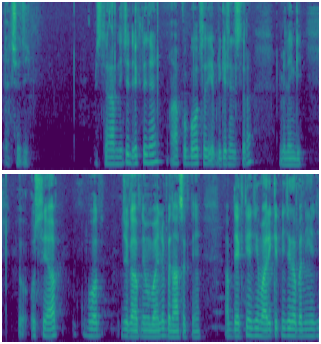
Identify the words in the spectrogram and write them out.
اچھا جی اس طرح آپ نیچے دیکھتے جائیں، آپ کو بہت ساری اپلیکیشن اس طرح ملیں گی۔ تو اس سے آپ بہت جگہ اپنے موبائل میں بنا سکتے ہیں۔ اب دیکھتے ہیں جی ہماری کتنی جگہ بنی ہے جی۔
